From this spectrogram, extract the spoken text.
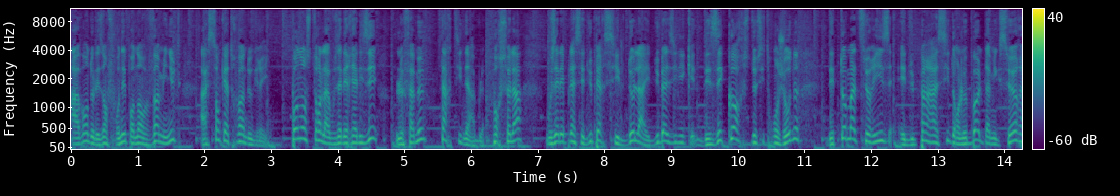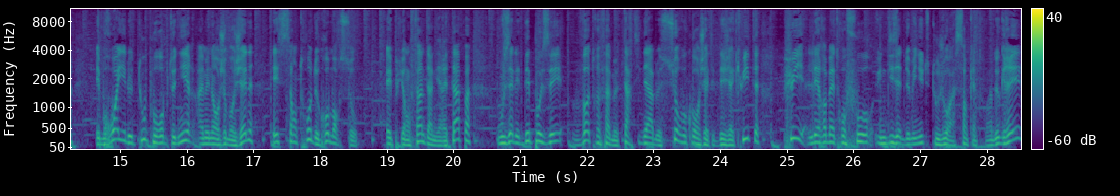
avant de les enfourner pendant 20 minutes à 180 degrés. Pendant ce temps-là, vous allez réaliser le fameux tartinable. Pour cela, vous allez placer du persil, de l'ail, du basilic, des écorces de citron jaune, des tomates cerises et du pain rassis dans le bol d'un mixeur et broyer le tout pour obtenir un mélange homogène et sans trop de gros morceaux. Et puis enfin, dernière étape, vous allez déposer votre fameux tartinable sur vos courgettes déjà cuites, puis les remettre au four une dizaine de minutes, toujours à 180 degrés.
